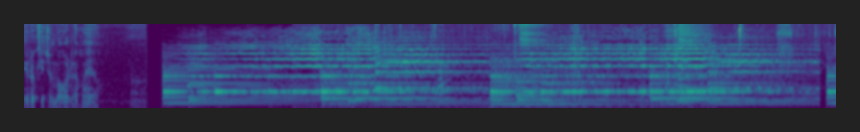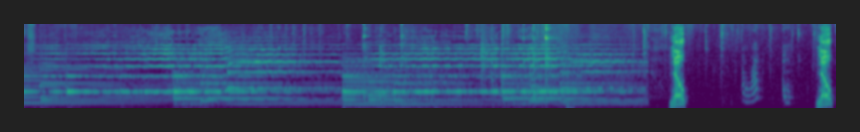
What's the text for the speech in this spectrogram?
이렇게 좀 먹으려고 해요. Nope. Nope.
